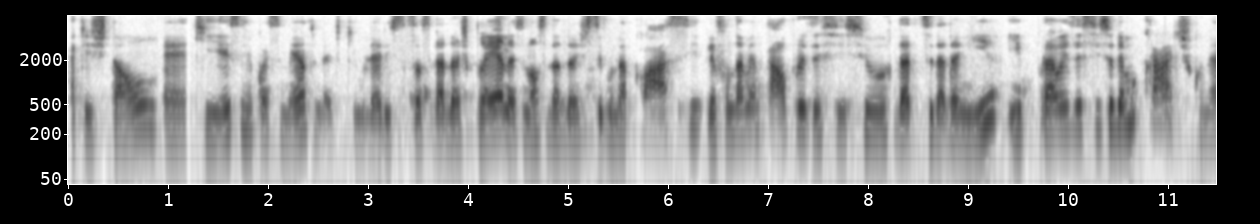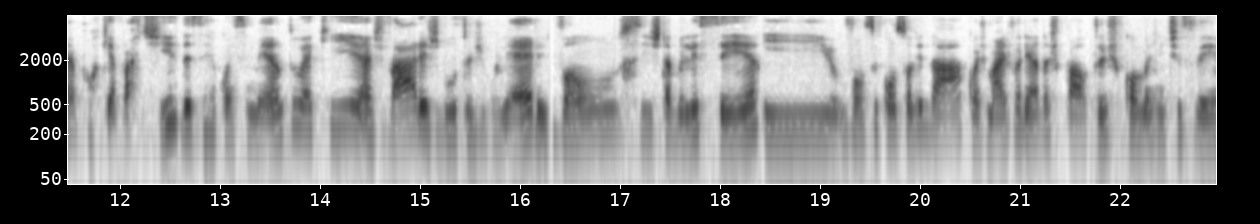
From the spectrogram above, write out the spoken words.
A questão é que esse reconhecimento, né, de que mulheres são cidadãs plenas e não cidadãs de segunda classe, é fundamental para o exercício da cidadania e para o exercício democrático, né? Porque a partir desse reconhecimento é que as várias lutas de mulheres vão se estabelecer e vão se consolidar com as mais variadas pautas, como a gente vê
